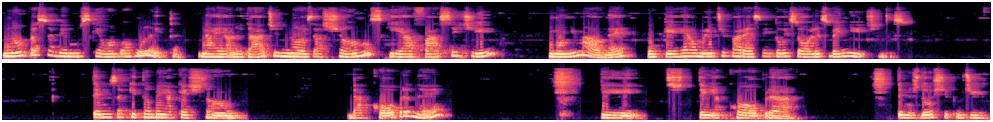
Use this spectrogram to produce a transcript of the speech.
não percebemos que é uma borboleta. Na realidade, nós achamos que é a face de um animal, né? Porque realmente parecem dois olhos bem nítidos. Temos aqui também a questão da cobra, né? Que tem a cobra, temos dois tipos de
